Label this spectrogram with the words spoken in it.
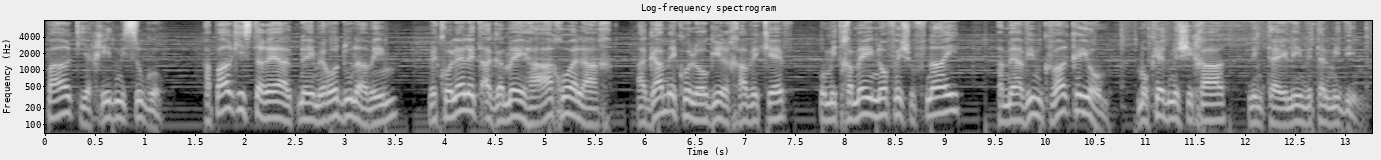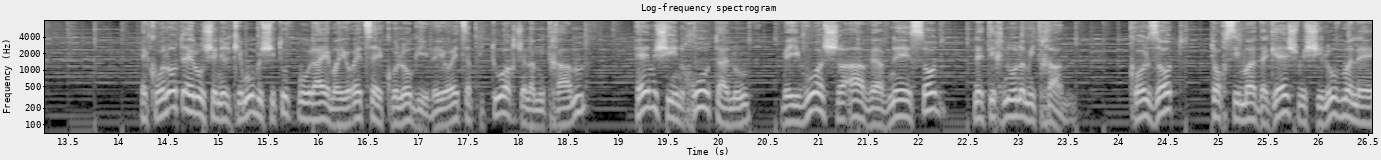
פארק יחיד מסוגו. הפארק ישתרע על פני מאות דונמים, וכולל את אגמי האח הוא הלך, אגם אקולוגי רחב היקף ומתחמי נופש ופנאי, המהווים כבר כיום מוקד משיכה למטיילים ותלמידים. עקרונות אלו שנרקמו בשיתוף פעולה עם היועץ האקולוגי ויועץ הפיתוח של המתחם, הם שהנחו אותנו בהיוו השראה ואבני יסוד לתכנון המתחם. כל זאת תוך שימת דגש ושילוב מלא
